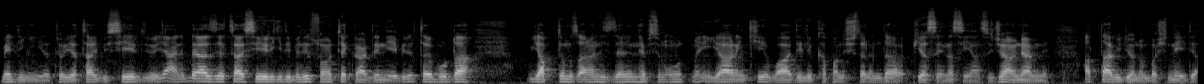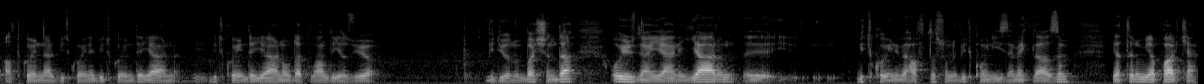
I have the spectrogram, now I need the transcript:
Median indikatörü yatay bir seyir diyor. Yani biraz yatay seyir gidebilir sonra tekrar deneyebilir. Tabi burada yaptığımız analizlerin hepsini unutmayın. Yarınki vadeli kapanışlarında piyasaya nasıl yansıyacağı önemli. Hatta videonun başı neydi? Altcoin'ler Bitcoin'e, Bitcoin'de yarın Bitcoin'de yarına odaklandı yazıyor videonun başında. O yüzden yani yarın e, Bitcoin'i ve hafta sonu Bitcoin'i izlemek lazım yatırım yaparken.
